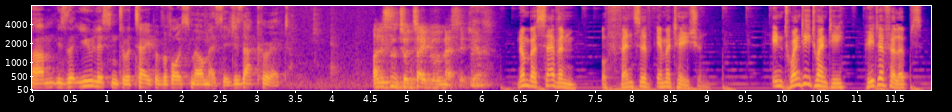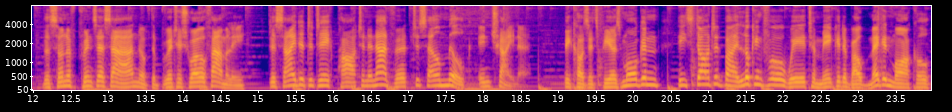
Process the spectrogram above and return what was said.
Um, is that you listened to a tape of a voicemail message. Is that correct? I listened to a tape of a message, yes. Number 7. Offensive Imitation. In 2020, Peter Phillips, the son of Princess Anne of the British royal family, decided to take part in an advert to sell milk in China. Because it's Piers Morgan, he started by looking for a way to make it about Meghan Markle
